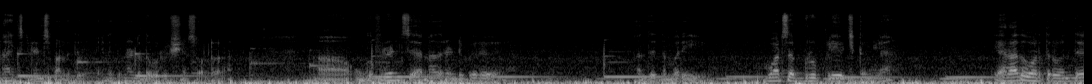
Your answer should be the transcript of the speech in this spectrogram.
நான் எக்ஸ்பீரியன்ஸ் பண்ணது. எனக்கு நடந்த ஒரு விஷயம் சொல்கிறேன் உங்கள் ஃப்ரெண்ட்ஸ் யாருனாவது ரெண்டு பேர் அந்த இந்த மாதிரி வாட்ஸ்அப் குரூப்லேயே வச்சுக்கோங்களேன். யாராவது ஒருத்தர் வந்து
